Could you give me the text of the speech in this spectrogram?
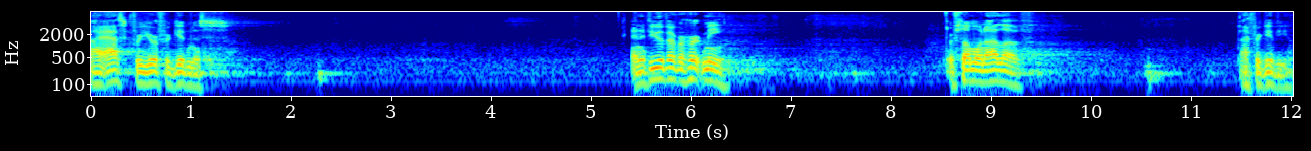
I ask for your forgiveness. And if you have ever hurt me or someone I love, I forgive you.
